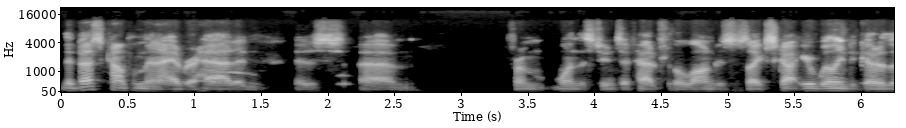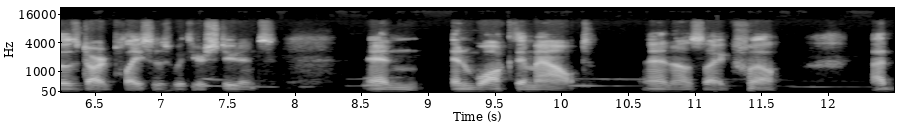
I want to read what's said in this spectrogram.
the best compliment I ever had and is um, from one of the students I've had for the longest. It's like Scott, you're willing to go to those dark places with your students and and walk them out. And I was like, well, I'd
